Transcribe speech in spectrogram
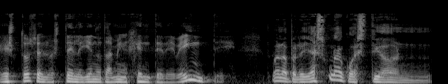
esto se lo esté leyendo también gente de 20. Bueno, pero ya es una cuestión.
